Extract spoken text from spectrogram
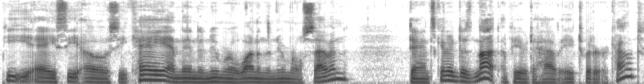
P E A C O C K and then the numeral 1 and the numeral 7. Dan Skinner does not appear to have a Twitter account,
